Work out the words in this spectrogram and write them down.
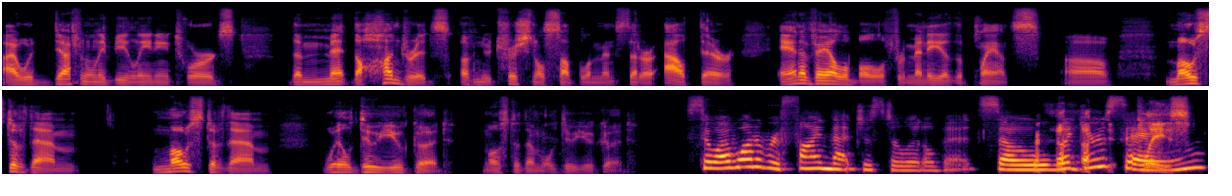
I would definitely be leaning towards the met the hundreds of nutritional supplements that are out there and available for many of the plants. Uh, most of them, most of them will do you good. Most of them will do you good. So I want to refine that just a little bit. So what you're saying,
